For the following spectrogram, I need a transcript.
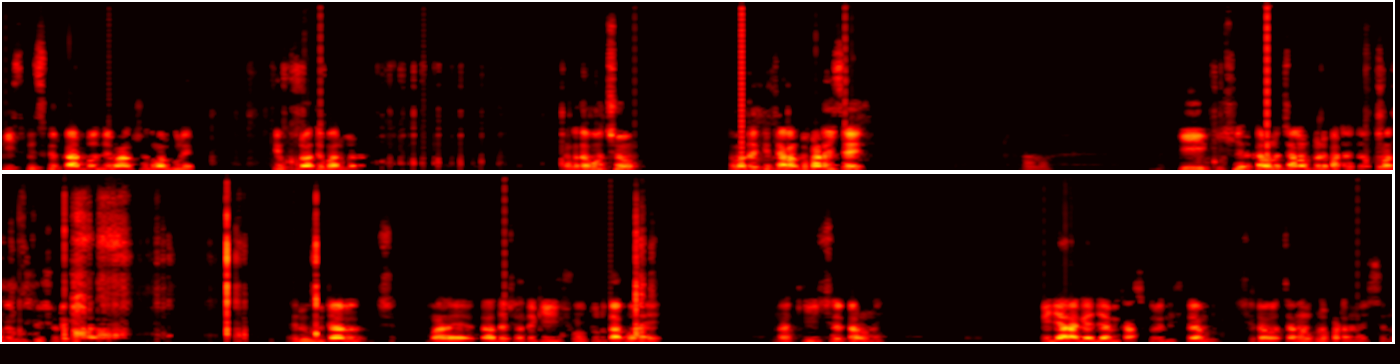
পিস পিস করে কাটবো যে মাংস তোমার করে কেউ ফুরাতে পারবে না। কথা বলছো? তোমাদের কি চালান করে পাঠাইছে? কি কিসের কারণে চালান করে পাঠাইতো তোমাদের উদ্দেশ্যটা কি রুগীটার মানে তাদের সাথে কি শত্রুতা করে? না কিসের কারণে? এই যার আগে যে আমি কাজ করে দিচ্ছিলাম সেটাও চালান করে পাঠানো হয়েছিল।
